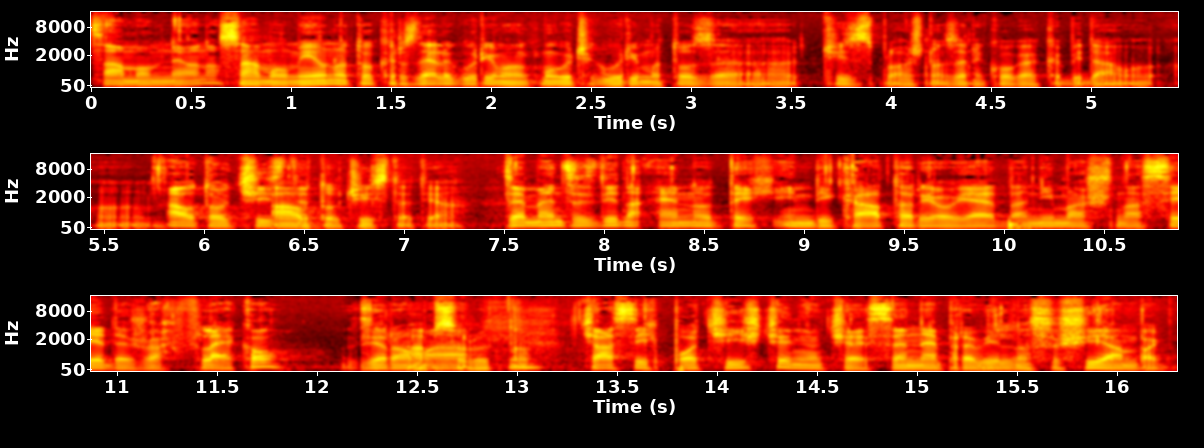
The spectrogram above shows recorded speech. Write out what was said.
Samoumevno. samoumevno, to, kar zdaj le govorimo, ampak mogoče govorimo to za čisto splošno, za nekoga, ki bi dal um, Avto očistiti. avto čistiti. Ja. Zdaj, meni se zdi, da en od teh indikatorjev je, da nimaš na sedežah flekov. Oziroma, Absolutno. včasih po čiščenju, če se nepravilno suši, ampak,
